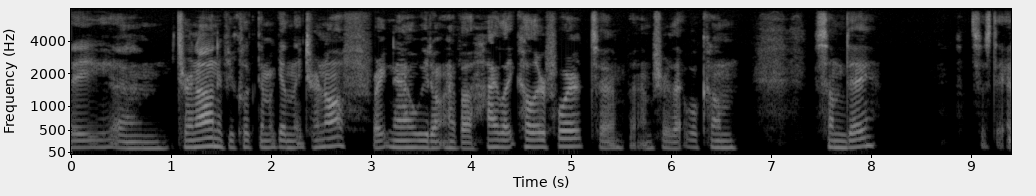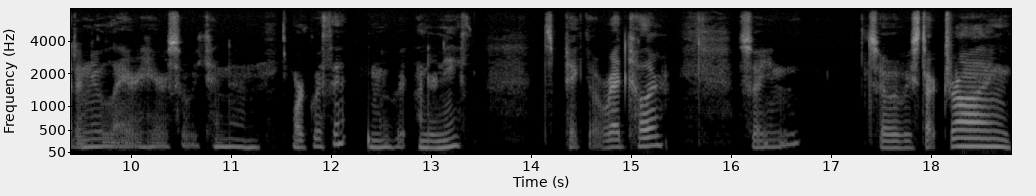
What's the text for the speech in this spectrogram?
they um, turn on. If you click them again, they turn off. Right now, we don't have a highlight color for it, uh, but I'm sure that will come someday. So let's just add a new layer here so we can um, work with it, move it underneath. Let's pick a red color. So you, so we start drawing,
